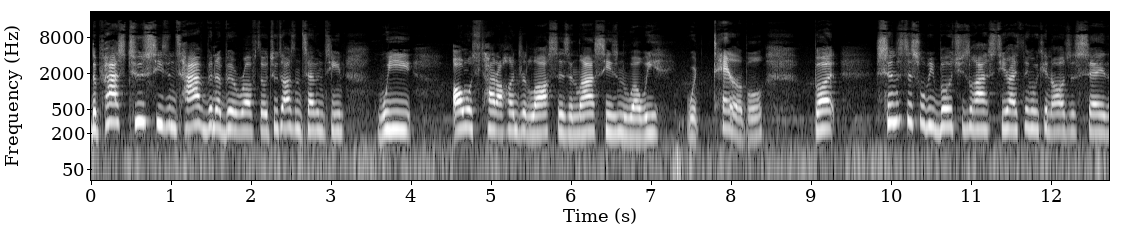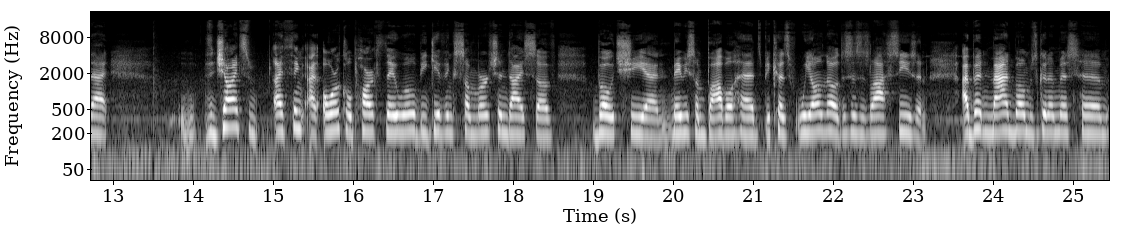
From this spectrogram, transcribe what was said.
The past two seasons have been a bit rough though. 2017, we almost had hundred losses, and last season, well, we were terrible. But since this will be Bochy's last year, I think we can all just say that the Giants, I think at Oracle Park, they will be giving some merchandise of Bochy and maybe some bobbleheads because we all know this is his last season. I bet Mad Bum's gonna miss him.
